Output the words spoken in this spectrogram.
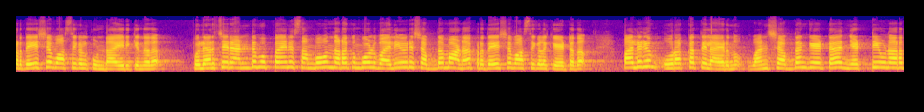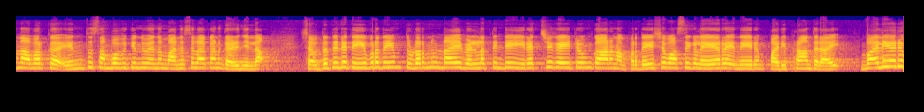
പ്രദേശവാസികൾക്കുണ്ടായിരിക്കുന്നത്. പുലർച്ചെ രണ്ട് മുപ്പതിന് സംഭവം നടക്കുമ്പോൾ വലിയൊരു ശബ്ദമാണ് പ്രദേശവാസികൾ കേട്ടത്. പലരും ഉറക്കത്തിലായിരുന്നു. വൻ ശബ്ദം കേട്ട് ഞെട്ടി ഉണർന്ന അവർക്ക് എന്ത് സംഭവിക്കുന്നുവെന്ന് മനസ്സിലാക്കാൻ കഴിഞ്ഞില്ല. ശബ്ദത്തിന്റെ തീവ്രതയും തുടർന്നുണ്ടായ വെള്ളത്തിന്റെ ഇരച്ചുകയറ്റവും കാരണം പ്രദേശവാസികൾ ഏറെ നേരം പരിഭ്രാന്തരായി. വലിയൊരു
